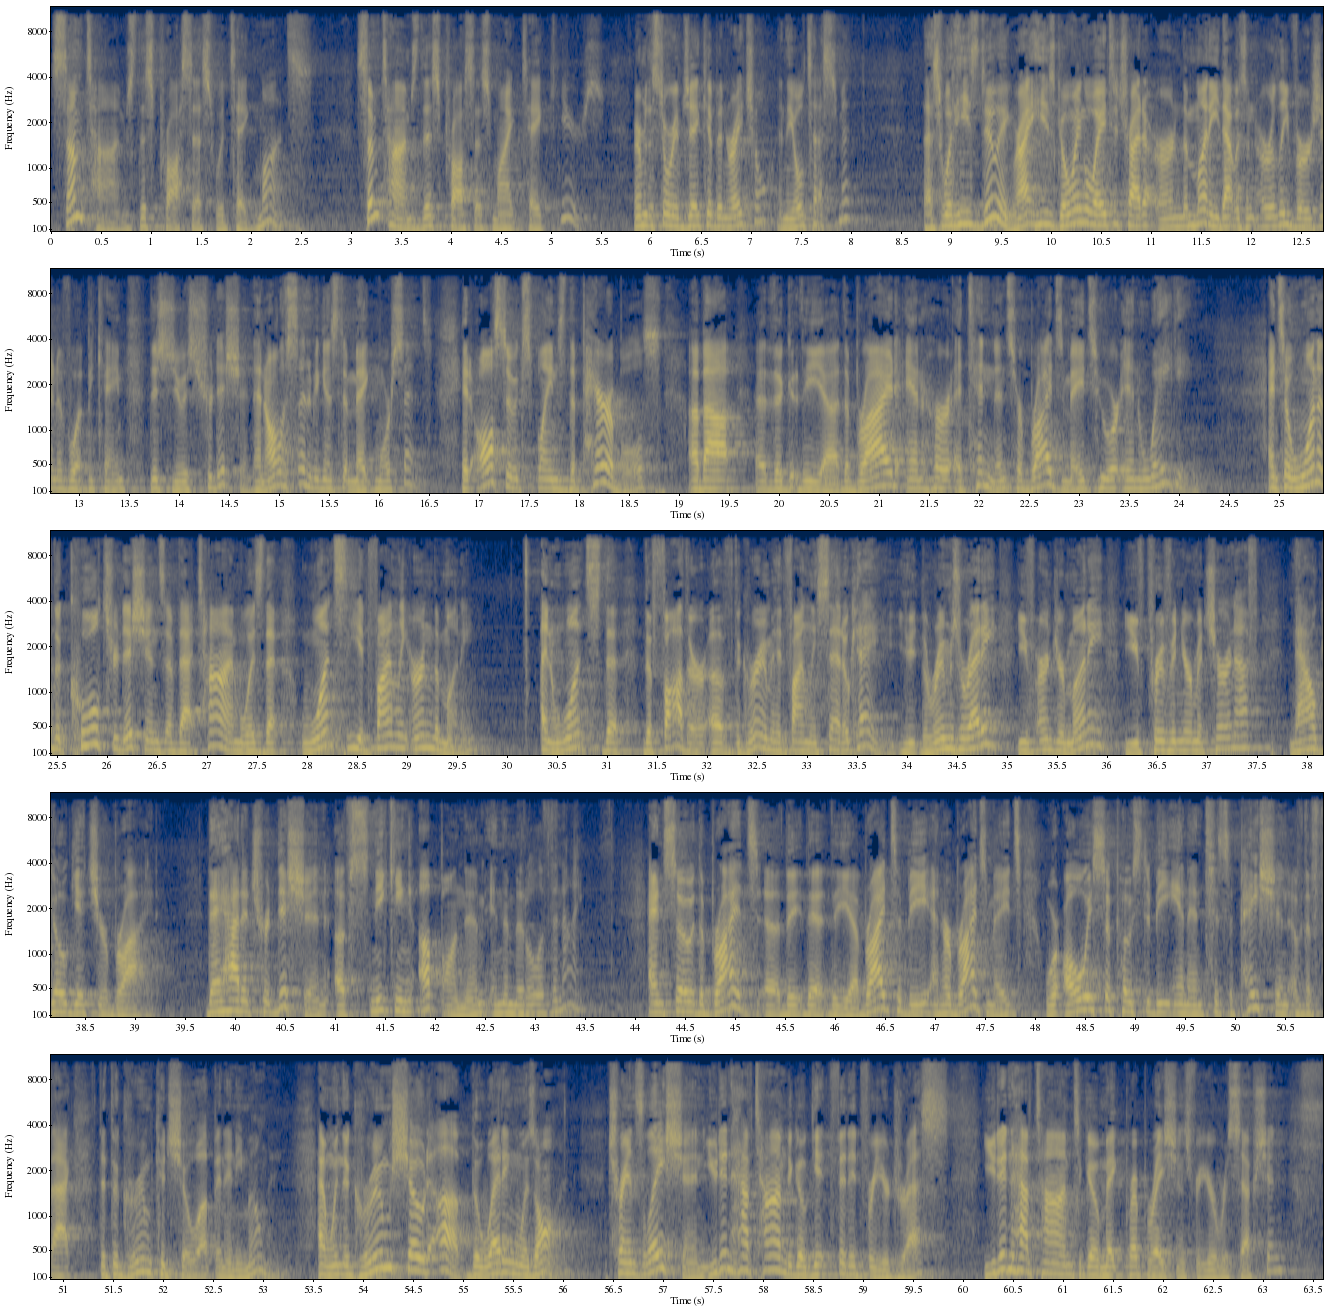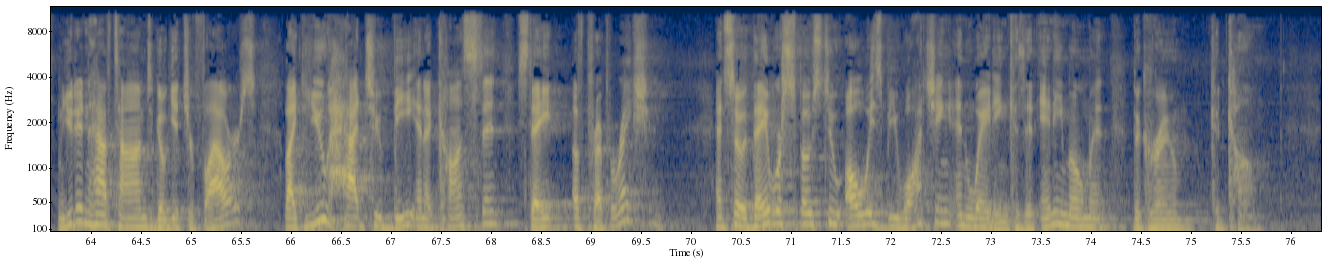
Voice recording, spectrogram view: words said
Sometimes this process would take months. Sometimes this process might take years. Remember the story of Jacob and Rachel in the Old Testament? That's what he's doing, right? He's going away to try to earn the money. That was an early version of what became this Jewish tradition. And all of a sudden it begins to make more sense. It also explains the parables about uh, the, the, uh, the bride and her attendants, her bridesmaids, who are in waiting. And so, one of the cool traditions of that time was that once he had finally earned the money, and once the, the father of the groom had finally said, Okay, you, the room's ready, you've earned your money, you've proven you're mature enough, now go get your bride. They had a tradition of sneaking up on them in the middle of the night. And so the brides, uh, the, the, the uh, bride to be and her bridesmaids were always supposed to be in anticipation of the fact that the groom could show up in any moment. And when the groom showed up, the wedding was on. Translation, you didn't have time to go get fitted for your dress. You didn't have time to go make preparations for your reception. You didn't have time to go get your flowers. Like you had to be in a constant state of preparation. And so they were supposed to always be watching and waiting because at any moment the groom could come.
